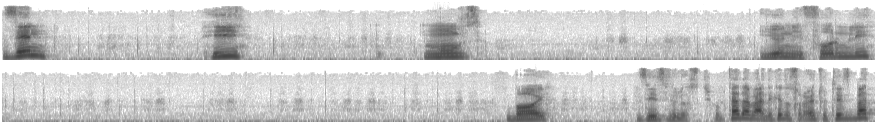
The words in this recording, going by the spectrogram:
Then he moves uniformly. By this velocity. وابتدى بعد كده سرعته تثبت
